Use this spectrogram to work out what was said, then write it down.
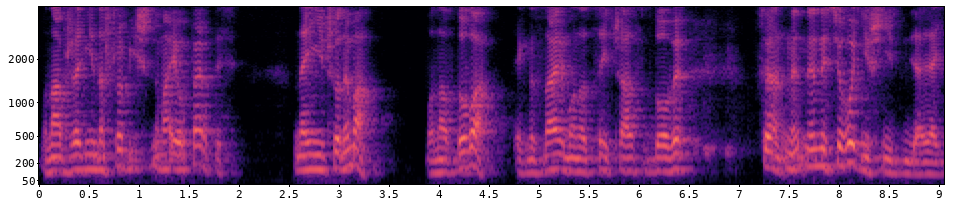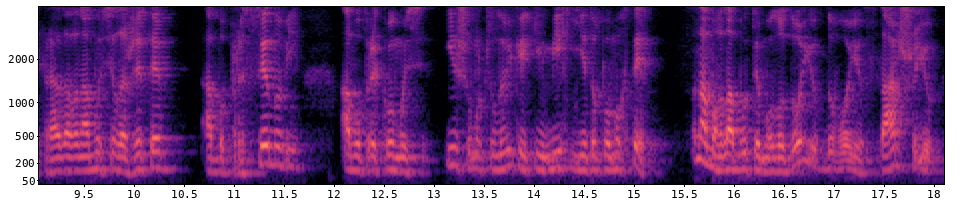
вона вже ні на що більше не має опертись. В неї нічого нема. Вона вдова. Як ми знаємо, на цей час вдови це не, не, не сьогоднішній день, правда, вона мусила жити або при синові, або при комусь іншому чоловіку, який міг їй допомогти. Вона могла бути молодою вдовою, старшою,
